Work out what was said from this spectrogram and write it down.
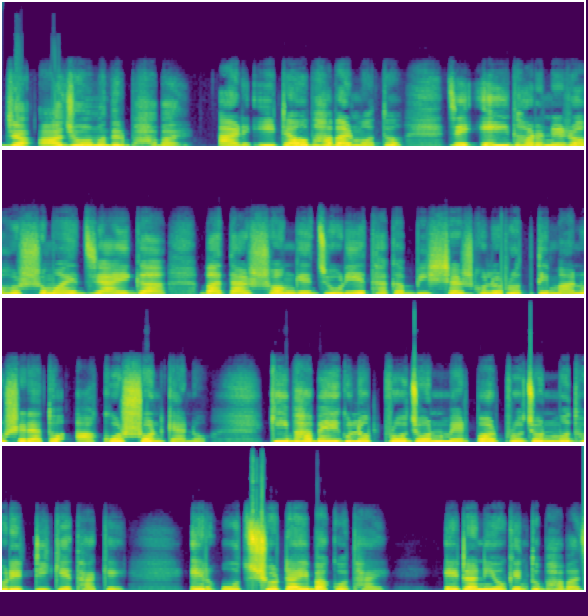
যা আজও আমাদের ভাবায়? আর এটাও ভাবার মতো যে এই ধরনের রহস্যময় জায়গা বা তার সঙ্গে জড়িয়ে থাকা বিশ্বাসগুলোর প্রতি মানুষের এত আকর্ষণ কেন? কীভাবে এগুলো প্রজন্মের পর প্রজন্ম ধরে টিকে থাকে? এর উৎসটাই বা কোথায়? এটা নিয়েও কিন্তু ভাবা যেতে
